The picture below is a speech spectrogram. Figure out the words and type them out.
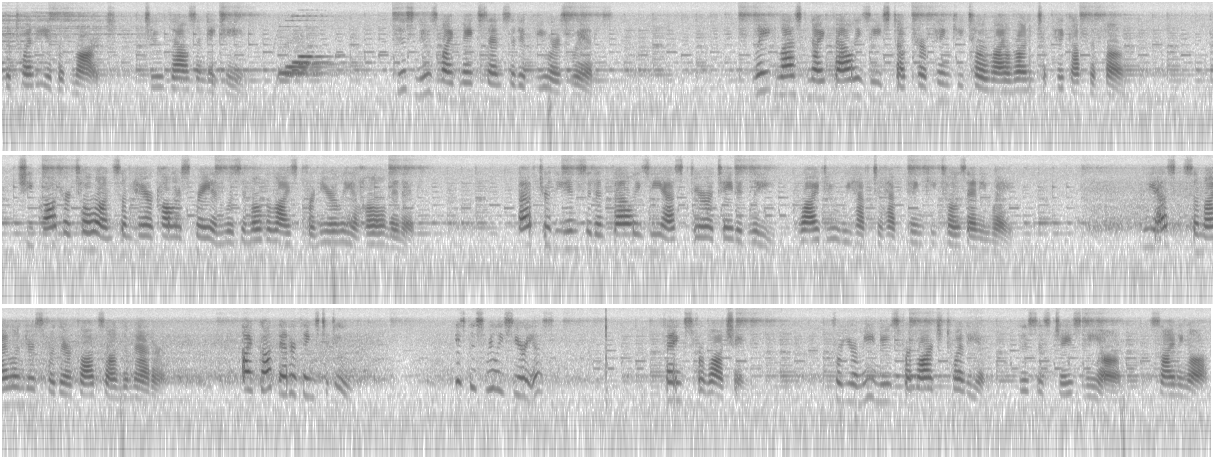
20th of March, 2018. This news might make sensitive viewers wince. Late last night Valley Z stubbed her pinky toe while running to pick up the phone. She caught her toe on some hair color spray and was immobilized for nearly a whole minute. After the incident Valley Z asked irritatedly, why do we have to have pinky toes anyway? We asked some islanders for their thoughts on the matter. I've got better things to do. Is this really serious? Thanks for watching. For your Mii News for March 20th, this is Jace Neon, signing off.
